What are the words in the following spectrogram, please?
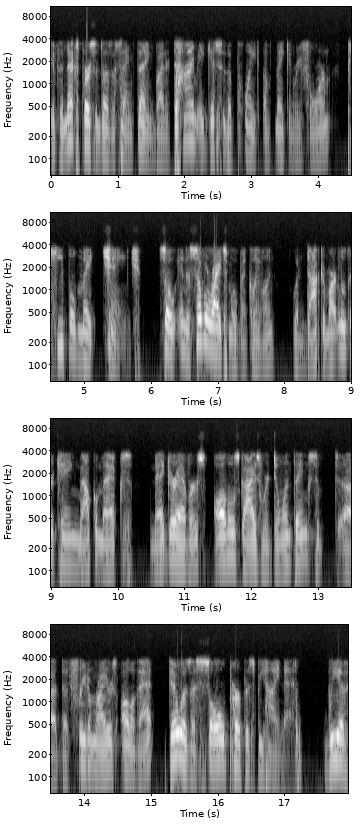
If the next person does the same thing, by the time it gets to the point of making reform, people make change. So in the civil rights movement, Cleveland, when Dr. Martin Luther King, Malcolm X, Medgar Evers, all those guys were doing things to uh, the freedom riders, all of that, there was a sole purpose behind that we have,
